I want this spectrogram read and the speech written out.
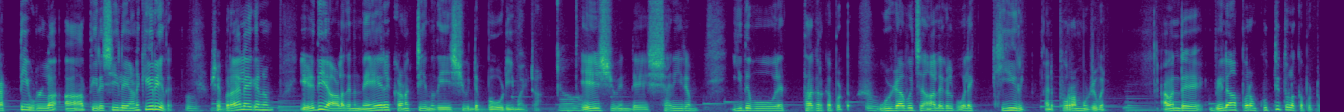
കട്ടിയുള്ള ആ തിരശീലയാണ് കീറിയത്. പക്ഷെ ഇബ്രാഹിം ലേഖനം എഴുതിയ ആളതിനെ നേരെ കണക്ട് ചെയ്യുന്നത് യേശുവിന്റെ ബോഡിയുമായിട്ടാണ്. യേശുവിന്റെ ശരീരം ഇതുപോലെ തകർക്കപ്പെട്ടു. ഉഴവ് ചാലുകൾ പോലെ കീറി. അതിന്റെ പുറം മുഴുവൻ. അവന്റെ വിലാപ്പുറം കുത്തിത്തുളക്കപ്പെട്ടു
